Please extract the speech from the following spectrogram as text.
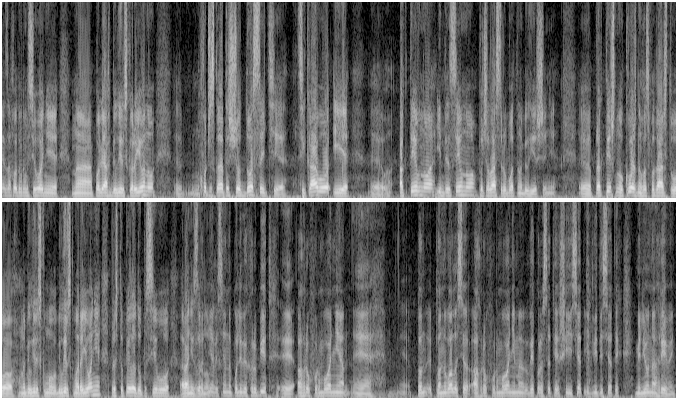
Ми знаходимося сьогодні на полях Білгірського району. Е, Хочу сказати, що досить е, цікаво і е, активно, інтенсивно почалася робота на Білгірщині. Практично кожне господарство на Білгірському, Білгірському районі приступило до посіву ранніх зернових. весняно-польових робіт, агроформування планувалося агроформуваннями використати 60,2 мільйона гривень.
